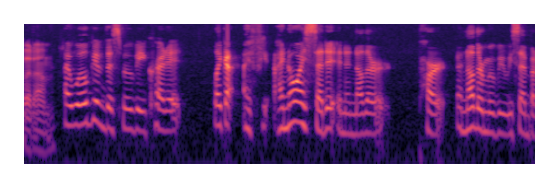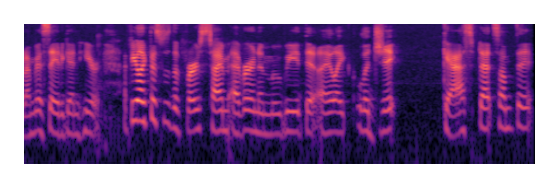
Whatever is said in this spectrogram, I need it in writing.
But um, I will give this movie credit. Like I, I, I know I said it in another part, another movie we said, but I'm going to say it again here. I feel like this was the first time ever in a movie that I like legit gasped at something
